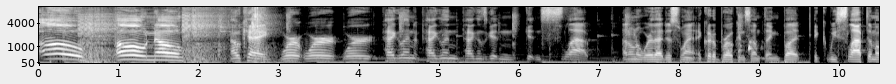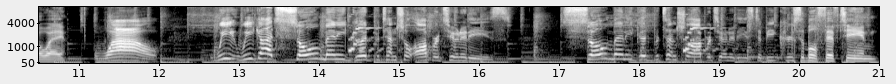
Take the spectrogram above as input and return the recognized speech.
oh, oh no. Okay, we're we're we're Peglin Peglin Peglin's getting getting slapped. I don't know where that just went. It could have broken something, but it, we slapped him away. Wow. We we got so many good potential opportunities. So many good potential opportunities to beat Cruciball 15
